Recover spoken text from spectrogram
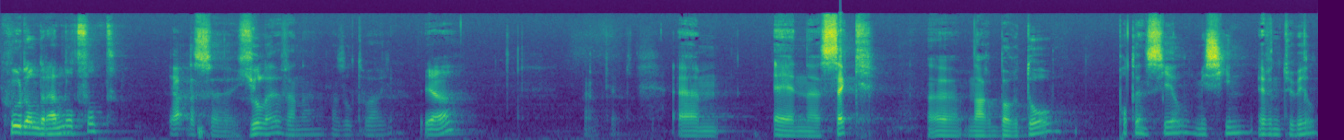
goed onderhandeld vond. ja, dat is eh Gul hè, van, eh van Zultewagen. Ja, Ja, kijk. Ehm, en Sec eh, naar Bordeaux, potentieel, misschien, eventueel.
